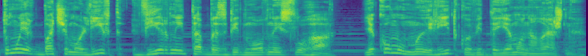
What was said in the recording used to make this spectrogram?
Тому, як бачимо, ліфт вірний та безвідмовний слуга, якому ми рідко віддаємо належне.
